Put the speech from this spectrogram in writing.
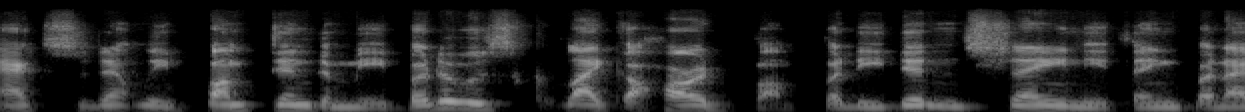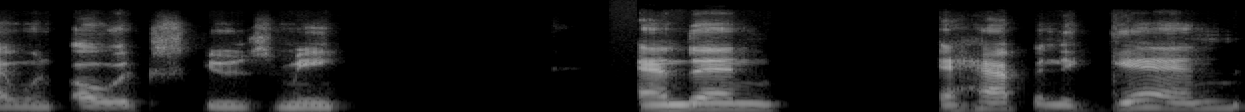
accidentally bumped into me, but it was like a hard bump, but he didn't say anything. But I went, Oh, excuse me. And then it happened again.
